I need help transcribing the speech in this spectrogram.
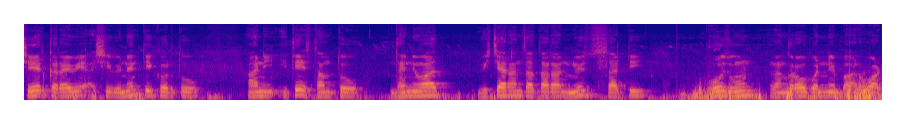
शेअर करावे अशी विनंती करतो. आणि इथेच थांबतो. धन्यवाद. विचारांचा तारा न्यूजसाठी भोजहून रंगराव बनणे बारवाड.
